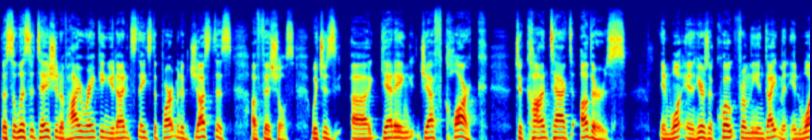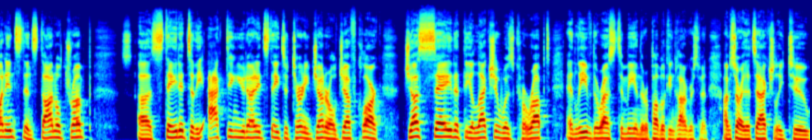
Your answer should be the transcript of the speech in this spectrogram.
The solicitation of high ranking United States Department of Justice officials, which is uh, getting Jeff Clark to contact others. In one, and here's a quote from the indictment. In one instance, Donald Trump uh, stated to the acting United States Attorney General, Jeff Clark, just say that the election was corrupt and leave the rest to me and the Republican congressman. I'm sorry, that's actually to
